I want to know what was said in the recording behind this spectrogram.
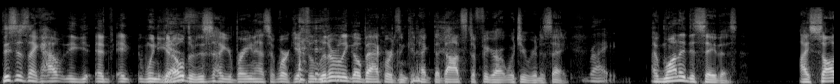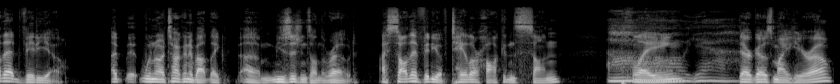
This is like how it, it, it- when you get Yes. older, this is how your brain has to work. You have to literally go backwards and connect the dots to figure out what you were going to say. Right. I wanted to say this. I saw that video I, when we were talking about like um, musicians on the road. I saw that video of Taylor Hawkins' son playing. Oh yeah. There goes my hero.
